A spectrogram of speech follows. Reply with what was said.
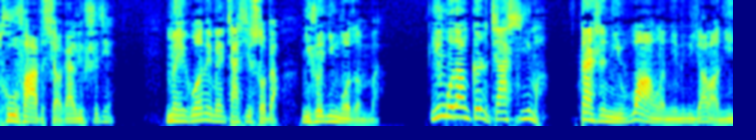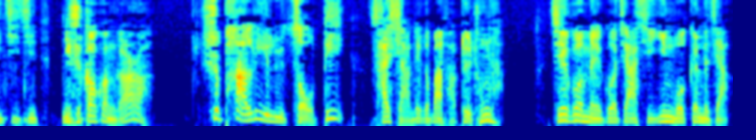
突发的小概率事件。美国那边加息缩表，你说英国怎么办？英国当然跟着加息嘛，但是你忘了，你那个养老金基金你是高杠杆啊，是怕利率走低。才想这个办法对冲它，结果美国加息，英国跟着加，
